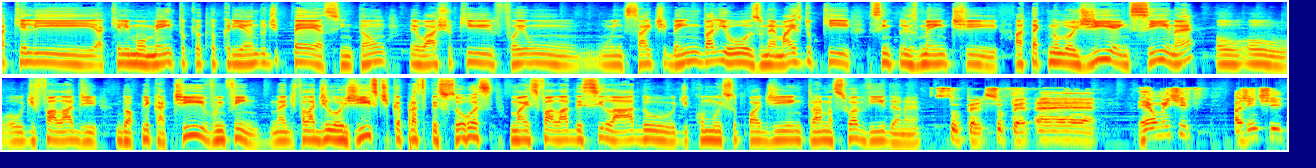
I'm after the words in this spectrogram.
aquele, aquele momento que eu tô criando de pé, assim. Então, eu acho que foi um, um insight bem valioso né? Mais do que simplesmente a tecnologia em si, né? Ou, ou, ou, de falar de, do aplicativo, enfim, né, de falar de logística para as pessoas, mas falar desse lado de como isso pode entrar na sua vida, né? Super, super. É, realmente, a gente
